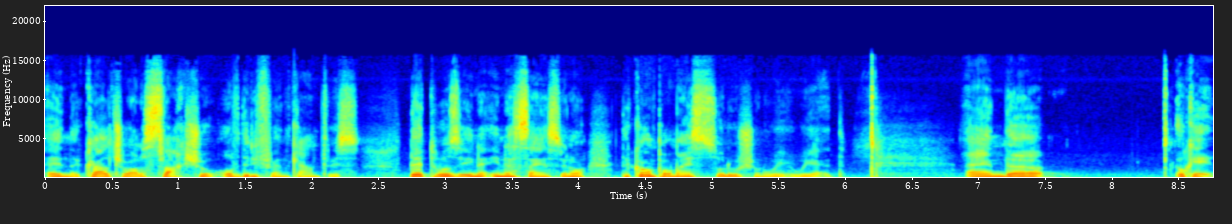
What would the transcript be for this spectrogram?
and cultural structure of the different countries. That was, in, in a sense, you know, the compromise solution we, we had. And uh, okay,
